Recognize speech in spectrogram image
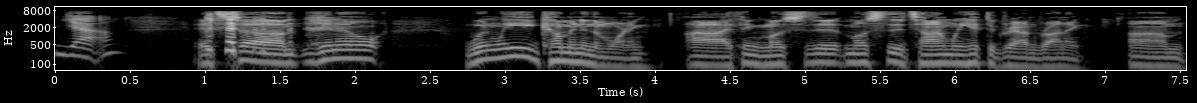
Yeah. It's um, you know, when we come in in the morning, uh, I think most of the most of the time we hit the ground running. Um,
